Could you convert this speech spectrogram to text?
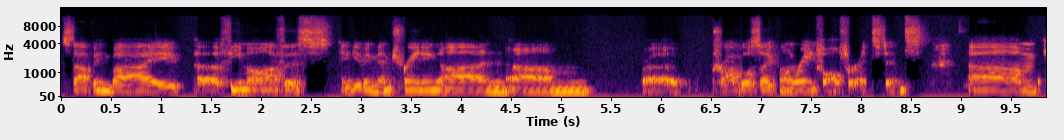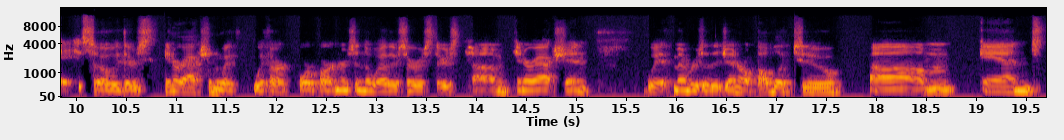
stopping by a FEMA office and giving them training on um, uh, tropical cyclone rainfall, for instance. Um, so there's interaction with with our core partners in the Weather Service. There's um, interaction with members of the general public too. Um, and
